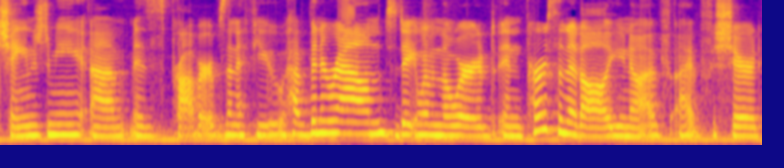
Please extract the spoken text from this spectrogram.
changed me um, is Proverbs. And if you have been around Dayton Women the Word in person at all, you know I've I've shared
